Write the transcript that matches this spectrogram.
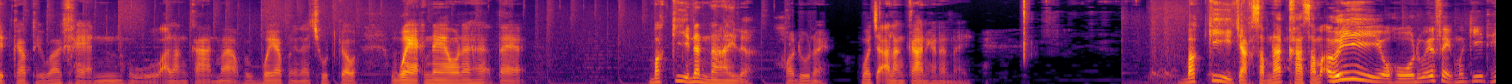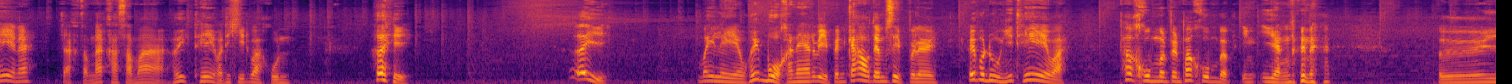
10 ครับ ถือว่าแขนหูอลังการมากเวฟเลยนะ ชุดก็แหวกแนวนะฮะ แต่บักกี้นั่นนายเหรอ ขอดูหน่อย ว่าจะอลังการขนาดไหนบักกี้จากสำนักคาซาม่าเอ้ย โอ้โห ดูเอฟเฟกต์เมื่อกี้เท่นะ จากสำนักคาซาม่าเฮ้ย เท่กว่าที่คิดว่าคุณ เฮ้ย เฮ้ย ไม่เลว เฮ้ย บวกคะแนนไปอีกเป็น 9 เต็ม 10 ไปเลย เฮ้ย พอดูอย่างนี้เท่ว่ะ ผ้าคลุมมันเป็นผ้าคลุมแบบเอียงๆด้วยนะ เอ้ย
